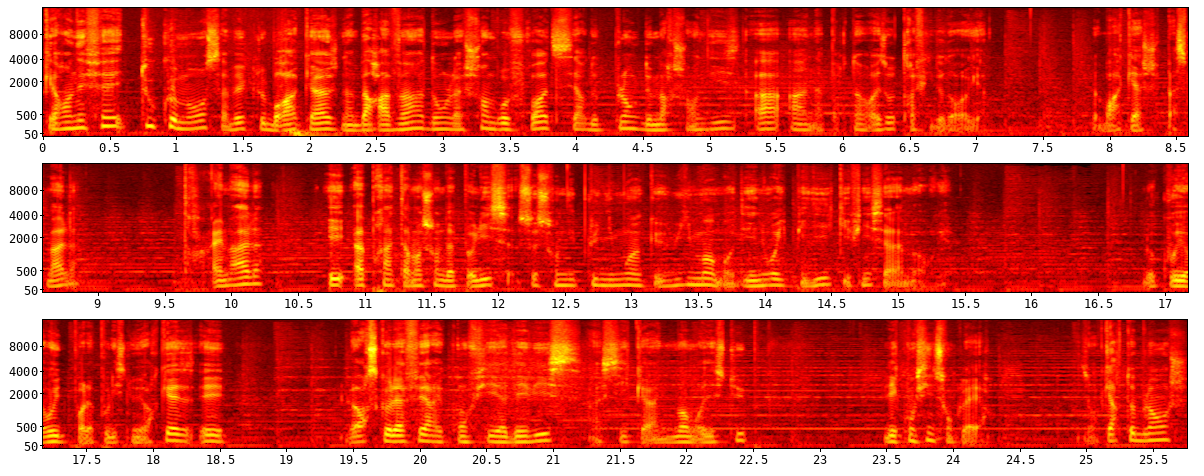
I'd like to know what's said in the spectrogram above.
Car en effet, tout commence avec le braquage d'un bar à vin dont la chambre froide sert de planque de marchandises à un important réseau de trafic de drogue. Le braquage passe mal, très mal, et après intervention de la police, ce sont ni plus ni moins que 8 membres des NYPD qui finissent à la morgue. Le coup est rude pour la police new-yorkaise et, lorsque l'affaire est confiée à Davis ainsi qu'à une membre des stupes, les consignes sont claires. Ils ont carte blanche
